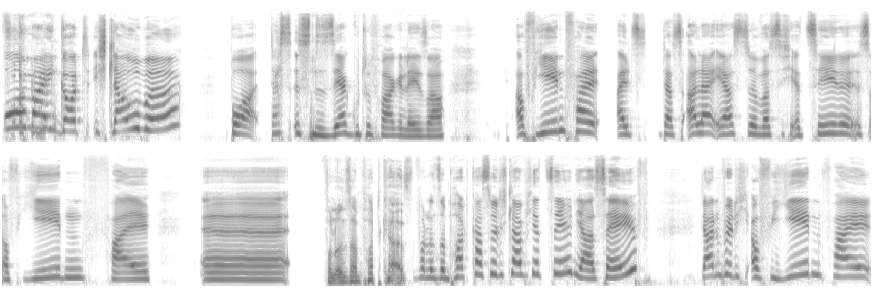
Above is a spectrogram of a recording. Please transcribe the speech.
Oh mein Gott, ich glaube, boah, das ist eine sehr gute Frage, Laser. Auf jeden Fall, als das allererste, was ich erzähle, ist auf jeden Fall äh, von unserem Podcast? von unserem Podcast, würde ich, glaube ich, erzählen. Ja, safe. Dann würde ich auf jeden Fall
